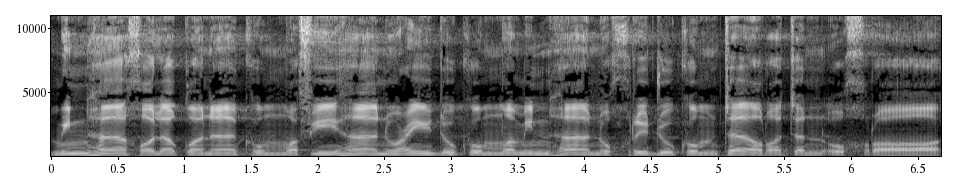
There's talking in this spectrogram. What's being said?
منها خلقناكم وفيها نعيدكم ومنها نخرجكم تارة أخرى.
